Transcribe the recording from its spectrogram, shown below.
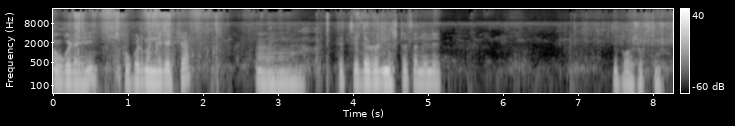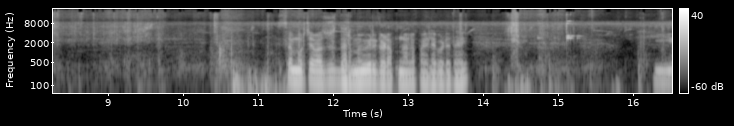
अवघड आहे. अवघड म्हणण्यापेक्षा त्याचे दगड निष्ठ चाललेले आहेत. हे पाहू शकतो. समोरच्या बाजूस धर्मवीर गड आपणाला पाहायला भेटत आहे. ही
